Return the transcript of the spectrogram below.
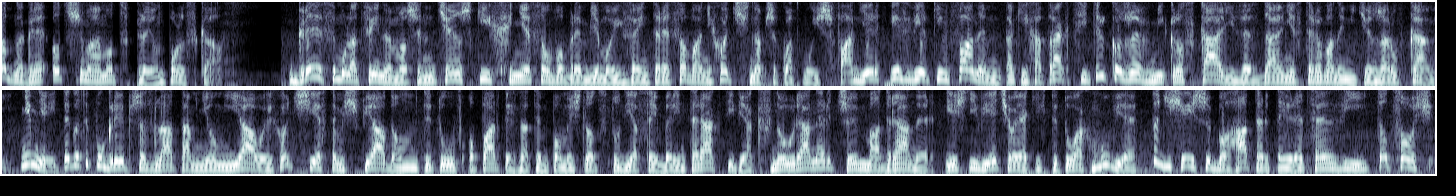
Kod na grę otrzymałem od PlayOn Polska. Gry symulacyjne maszyn ciężkich nie są w obrębie moich zainteresowań, choć na przykład mój szwagier jest wielkim fanem takich atrakcji, tylko że w mikroskali ze zdalnie sterowanymi ciężarówkami. Niemniej, tego typu gry przez lata mnie omijały, choć jestem świadom tytułów opartych na tym pomyśle od studia Saber Interactive jak SnowRunner czy Mad Runner. Jeśli wiecie o jakich tytułach mówię, to dzisiejszy bohater tej recenzji to coś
